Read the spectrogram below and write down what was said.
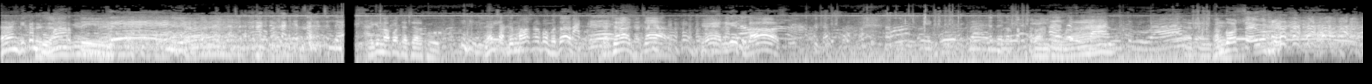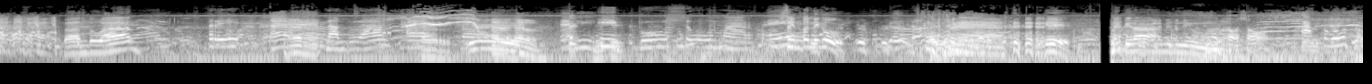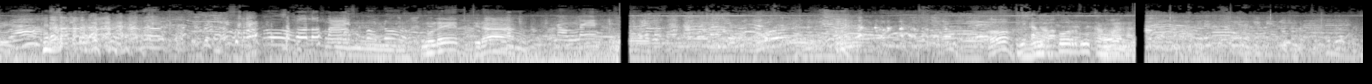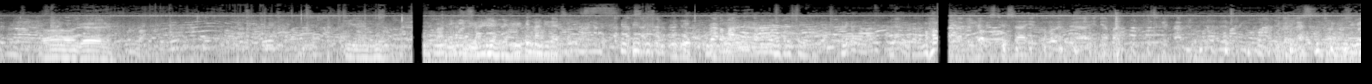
Lah iki kan Bu Marti. Niki napa jajal, Bu? Yang saged maos napa mboten? Jajal, jajal. Nggih, niki dilaos. Niku bantuan. Bantuan. Bantuan Tri R bantuan R LL. Ibu Sumarti sinten niku? Niki. Ini pira? Satu dua sepuluh mas sepuluh Mulai pira? noleh Oh, dapur nih kamar. Oh, nggih. Mungkin mandiri aja. Enggak kemarin kan karena mau dibersih. Ini kan kemarin karena mau Dari BPS desa itu ada ini apa sekitar 13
